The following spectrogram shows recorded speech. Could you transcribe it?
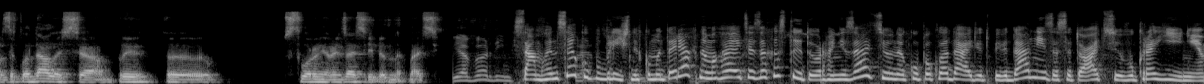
закладалися при е, створенні організації Об'єднаних Націй. Сам генсек у публічних коментарях намагається захистити організацію, на яку покладають відповідальність за ситуацію в Україні.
